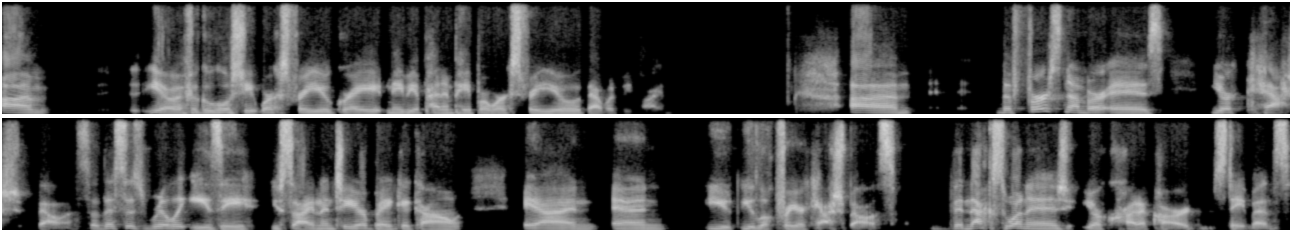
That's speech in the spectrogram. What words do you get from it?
um, you know, if a Google sheet works for you, great. Maybe a pen and paper works for you, that would be fine. Um, the first number is your cash balance. So this is really easy. You sign into your bank account and and you you look for your cash balance. The next one is your credit card statements.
